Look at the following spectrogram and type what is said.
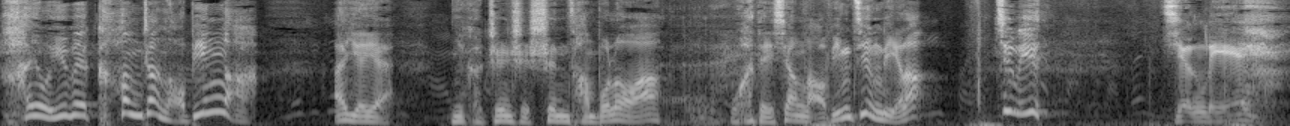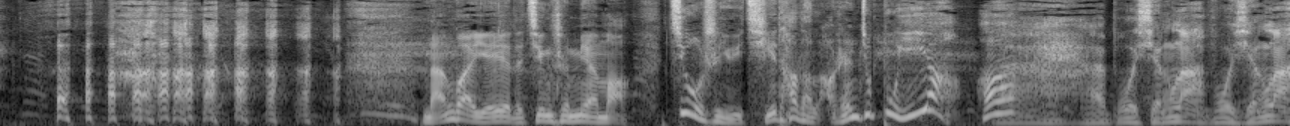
还有一位抗战老兵啊！哎，爷爷，你可真是深藏不露啊！我得向老兵敬礼了，敬礼，敬礼！难怪爷爷的精神面貌就是与其他的老人就不一样啊！哎，不行了，不行了，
